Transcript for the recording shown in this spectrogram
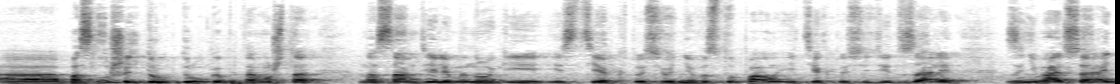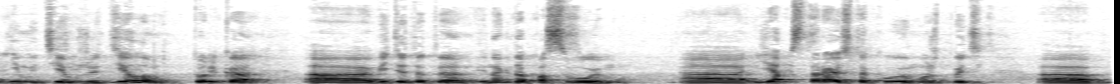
а, послушать друг друга, потому что на самом деле многие из тех, кто сегодня выступал, и тех, кто сидит в зале, занимаются одним и тем же делом, только а, видят это иногда по-своему. А, Я постараюсь такую, может быть, а,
